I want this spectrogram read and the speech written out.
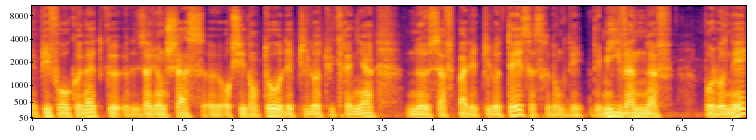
et puis il faut reconnaître que les avions de chasse euh, occidentaux les pilotes ukrainiens ne savent pas les piloter ça serait donc des, des MiG-29 polonais.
